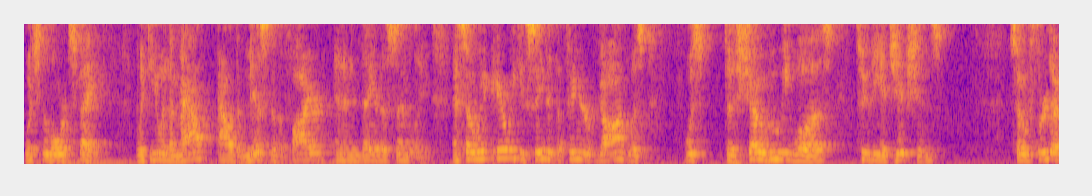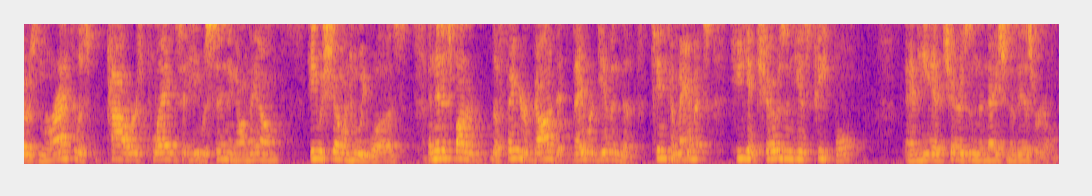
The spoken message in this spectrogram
which the Lord spake, with you in the mount, out of the midst of the fire, and in the day of the assembly. And so we, here we can see that the finger of God was, was to show who he was to the Egyptians. So through those miraculous powers, plagues that he was sending on them, he was showing who he was. And then it's by the, the finger of God that they were given the Ten Commandments. He had chosen his people, and he had chosen the nation of Israel.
